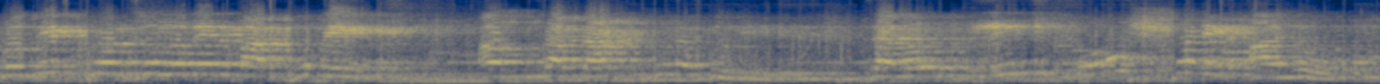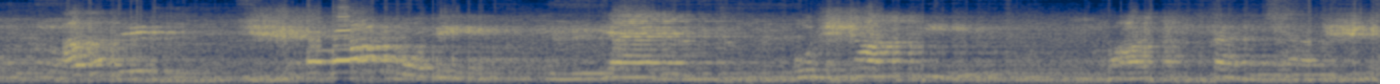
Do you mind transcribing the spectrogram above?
প্রদীপ প্রজ্বলনের মাধ্যমে আমরা প্রার্থনা করি, যেন এই অনুষ্ঠানের আলো আমাদের সবার মনে জ্ঞান ও শান্তি বার্তা নিয়ে আসে।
